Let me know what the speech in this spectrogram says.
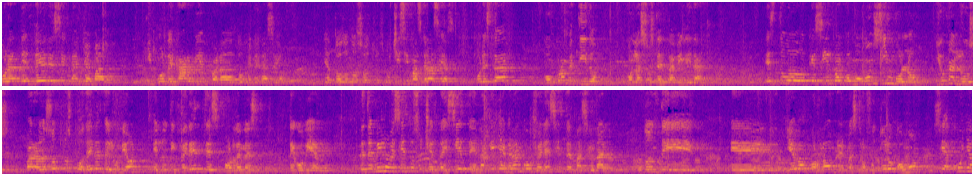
por atender ese gran llamado y por dejar bien parada a tu generación y a todos nosotros. Muchísimas gracias por estar comprometido con la sustentabilidad. Esto que sirva como un símbolo y una luz para los otros poderes de la Unión en los diferentes órdenes de gobierno. Desde 1987, en aquella gran conferencia internacional donde eh, lleva por nombre Nuestro Futuro Común, se acuña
